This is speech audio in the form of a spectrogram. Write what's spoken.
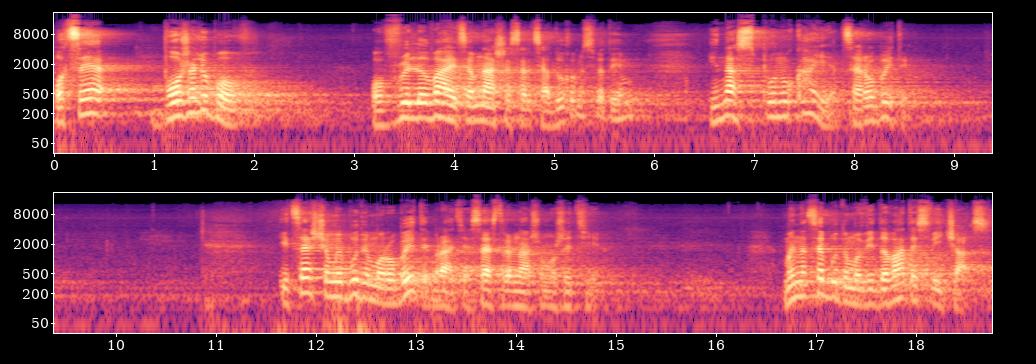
оце Божа любов виливається в наші серця Духом Святим і нас спонукає це робити. І це, що ми будемо робити, браття і сестри, в нашому житті, ми на це будемо віддавати свій час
